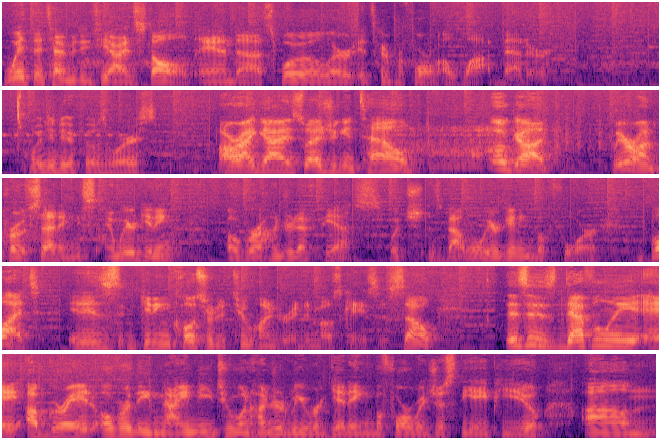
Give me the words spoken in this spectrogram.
with the 1050 Ti installed. And uh, spoiler alert, it's gonna perform a lot better. What'd you do if it was worse? All right, guys, so as you can tell, oh God, we are on pro settings and we're getting over 100 FPS, which is about what we were getting before, but it is getting closer to 200 in most cases. So This is definitely a upgrade over the 90 to 100 we were getting before with just the APU. Um,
